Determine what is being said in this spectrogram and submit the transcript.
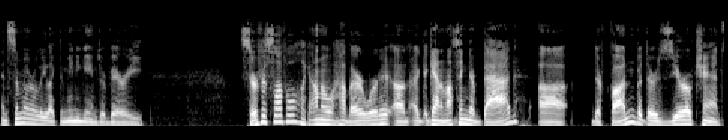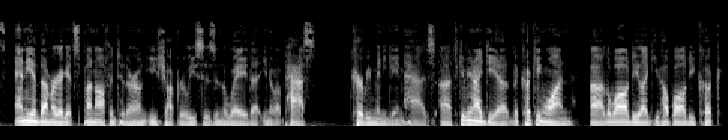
And similarly, like the mini games are very surface level. Like I don't know how better word it. Um, again, I'm not saying they're bad. Uh, they're fun, but there's zero chance any of them are gonna get spun off into their own eShop releases in the way that you know a past Kirby minigame has. Uh, to give you an idea, the cooking one, uh, the Waddle Dee, like you help Waddle Dee cook.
